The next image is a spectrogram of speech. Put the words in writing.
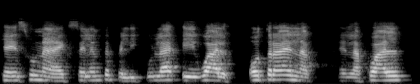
es una excelente película. E igual, otra en la, en la cual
